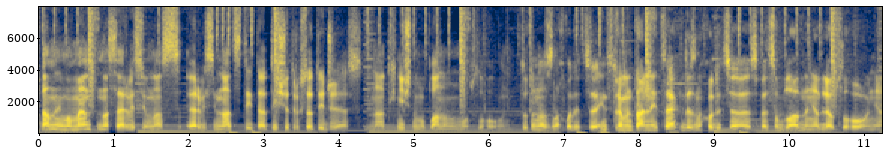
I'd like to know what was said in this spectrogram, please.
В даний момент на сервісі у нас R18 та 1300 GS на технічному плановому обслуговуванні. Тут у нас знаходиться інструментальний цех, де знаходиться спецобладнання для обслуговування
